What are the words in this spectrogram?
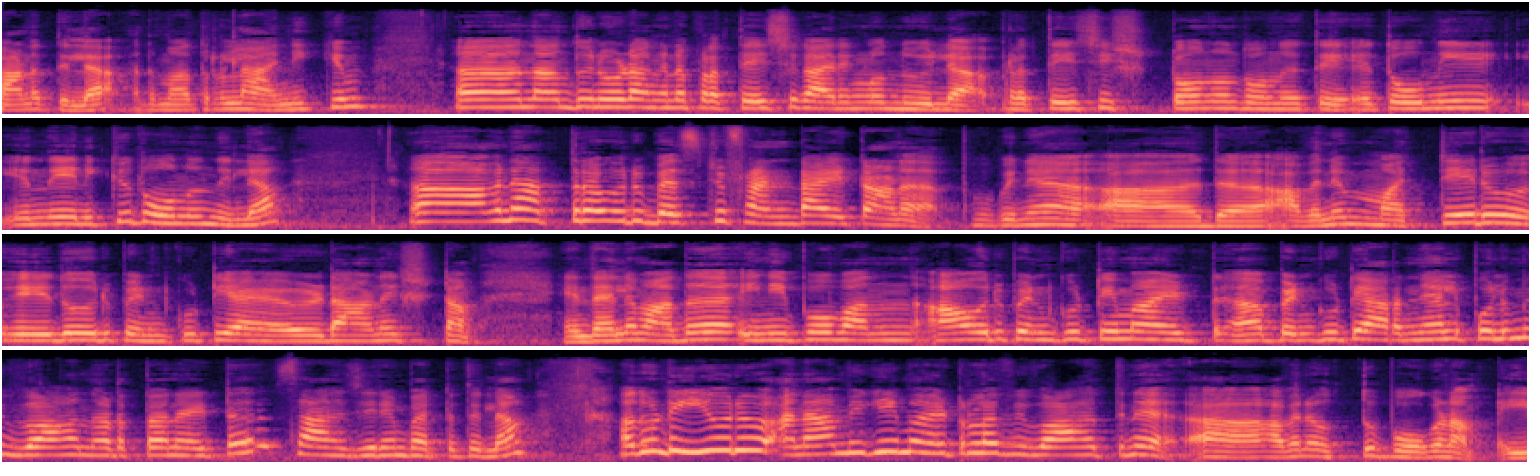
കാണത്തില്ല. അത് മാത്രമല്ല അനിക്കും നന്ദുവിനോട് അങ്ങനെ പ്രത്യേകിച്ച് കാര്യങ്ങളൊന്നുമില്ല. പ്രത്യേകിച്ച് ഇഷ്ടമൊന്നും തോന്നി തോന്നി എന്ന് എനിക്ക് തോന്നുന്നില്ല. അവന് അത്ര ഒരു ബെസ്റ്റ് ഫ്രണ്ട് ആയിട്ടാണ്. അപ്പോൾ പിന്നെ അവന് മറ്റേരു ഏതോ ഒരു പെൺകുട്ടിയോടാണ് ഇഷ്ടം. എന്തായാലും അത് ഇനിയിപ്പോൾ വന്ന് ആ ഒരു പെൺകുട്ടിയുമായിട്ട് പെൺകുട്ടി അറിഞ്ഞാൽ പോലും വിവാഹം നടത്താനായിട്ട് സാഹചര്യം പറ്റത്തില്ല. അതുകൊണ്ട് ഈ ഒരു അനാമികയുമായിട്ടുള്ള വിവാഹത്തിന് അവൻ ഒത്തുപോകണം. ഈ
